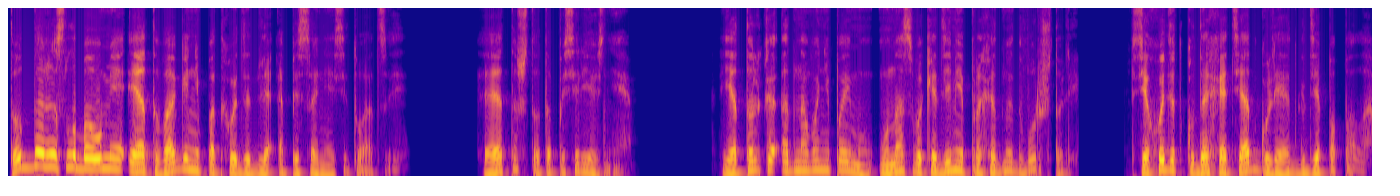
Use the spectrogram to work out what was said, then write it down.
Тут даже слабоумие и отвага не подходят для описания ситуации. Это что-то посерьезнее. Я только одного не пойму. У нас в академии проходной двор, что ли? Все ходят куда хотят, гуляют где попало.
